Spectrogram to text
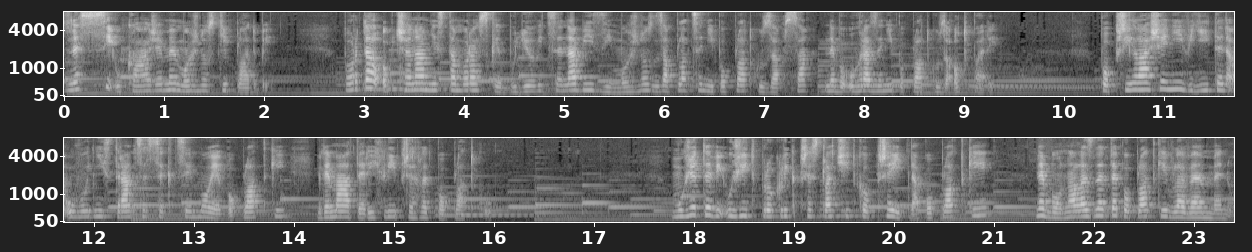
Dnes si ukážeme možnosti platby. Portál občana města Moravské Budějovice nabízí možnost zaplacení poplatku za psa nebo uhrazení poplatku za odpady. Po přihlášení vidíte na úvodní stránce sekci Moje poplatky, kde máte rychlý přehled poplatků. Můžete využít pro klik přes tlačítko Přejít na poplatky nebo naleznete poplatky v levém menu.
